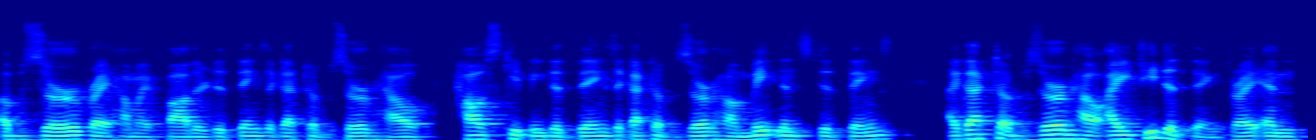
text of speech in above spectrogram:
observe, right, how my father did things. I got to observe how housekeeping did things. I got to observe how maintenance did things. I got to observe how IT did things, right? And,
